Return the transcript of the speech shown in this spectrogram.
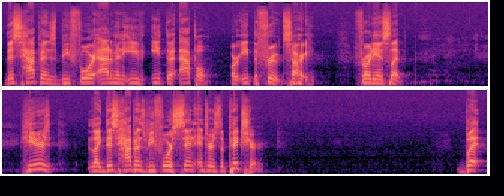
this happens before Adam and Eve eat the apple or eat the fruit. Sorry, Freudian slip. Here's like this happens before sin enters the picture. But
